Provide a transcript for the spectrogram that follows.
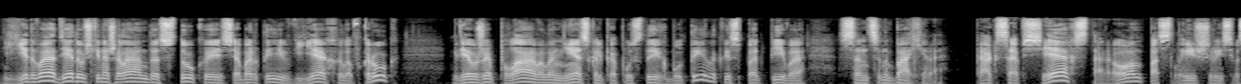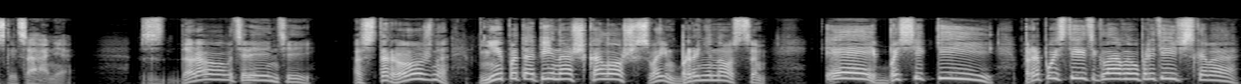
Едва дедушкина шаланда, стукаясь о борты, въехала в круг — где уже плавало несколько пустых бутылок из-под пива Санценбахера, как со всех сторон послышались восклицания. «Здорово, Терентий! Осторожно! Не потопи наш калош своим броненосцем! Эй, босяки! Пропустить главного политического!»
